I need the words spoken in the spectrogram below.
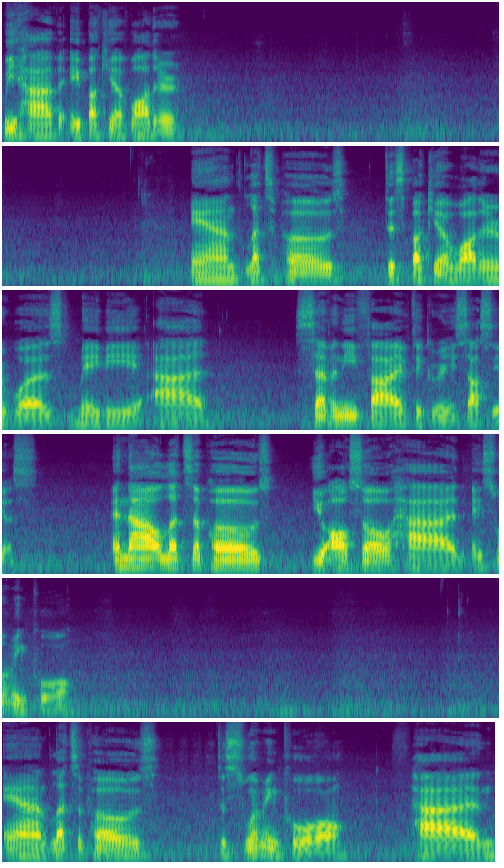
we have a bucket of water. And let's suppose this bucket of water was maybe at 75 degrees Celsius. And now let's suppose you also had a swimming pool. And let's suppose the swimming pool had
